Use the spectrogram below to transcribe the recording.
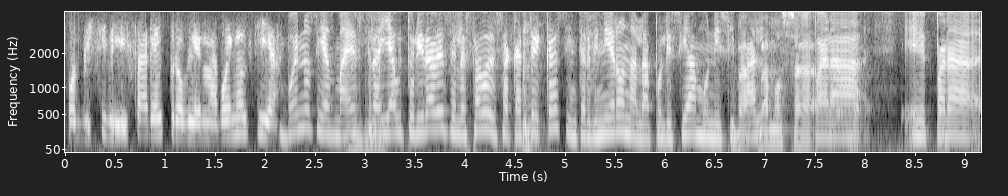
por visibilizar el problema. Buenos días. Buenos días, maestra. Y autoridades del estado de Zacatecas intervinieron a la policía municipal vamos a, para... Eh, para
